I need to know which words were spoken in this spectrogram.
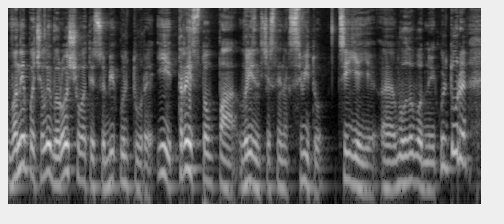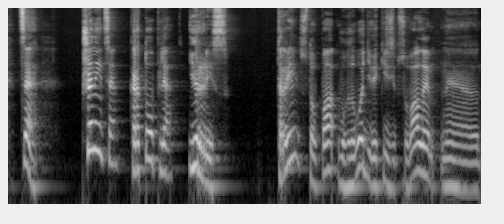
Вони почали вирощувати собі культури. І три стовпа в різних частинах світу цієї е, вуглеводної культури це пшениця, картопля і рис. Три стовпа вуглеводів, які зіпсували е,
